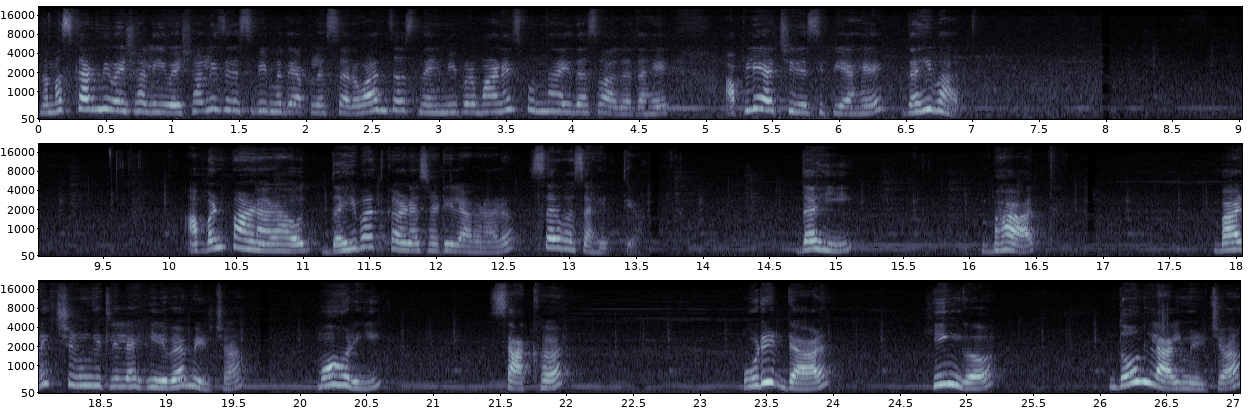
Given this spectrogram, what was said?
नमस्कार मी वैशाली. वैशालीच रेसिपीमध्ये आपलं सर्वांचंच नेहमीप्रमाणेच पुन्हा एकदा स्वागत आहे. आपली आजची रेसिपी आहे दही भात आपण पाहणार आहोत दही भात करण्यासाठी लागणारं सर्व साहित्य. दही भात बारीक चिरून घेतलेल्या हिरव्या मिरच्या मोहरी साखर उडीद डाळ हिंग दोन लाल मिरच्या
